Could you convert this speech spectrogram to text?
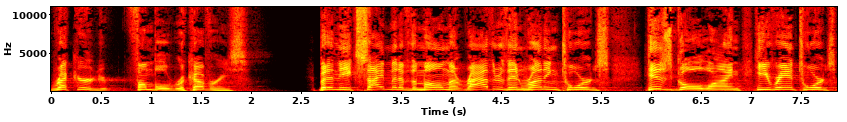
record fumble recoveries. But in the excitement of the moment, rather than running towards his goal line, he ran towards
